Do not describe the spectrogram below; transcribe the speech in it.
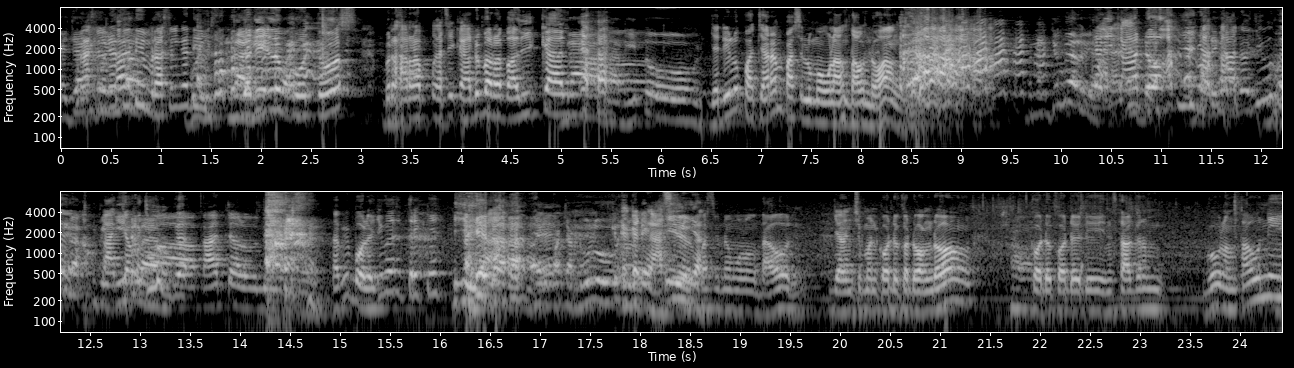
Jadi. Berhasil nggak tuh dim? Berhasil nggak dim? Jadi lu putus berharap ngasih kado berharap balikan. Nggak gitu. Jadi lu pacaran pas lu mau ulang tahun doang? Bener juga lu ya? Jadi kado. Dari kado juga. Ya Gua nggak kacau juga. Kacau lu tapi boleh juga tuh triknya. Iya. Jadi pacar dulu. Kagak ngasih Iya, ya. pas udah mau ulang tahun jangan cuman kode doang doang kode-kode di Instagram gue ulang tahun nih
